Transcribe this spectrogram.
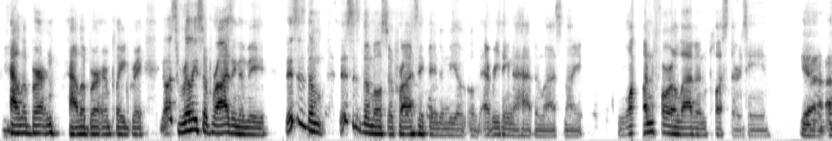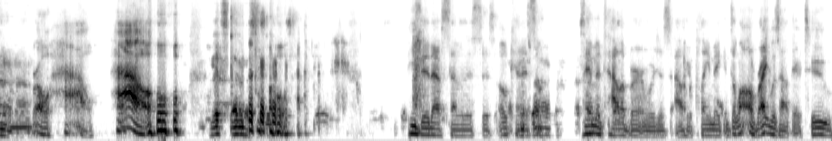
Haliburton. Haliburton played great. You know what's really surprising to me? This is the this is the most surprising thing to me of, of everything that happened last night. One for eleven plus thirteen. Yeah, I don't know. Bro, how? How? Had seven he did have seven assists. Okay, so him and Haliburton were just out here playmaking. DeLon Wright was out there too.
